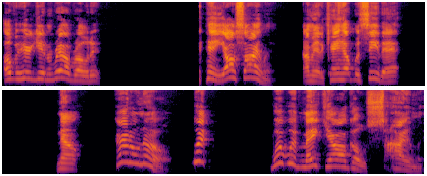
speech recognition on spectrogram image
over here getting railroaded. Hey, y'all silent. I mean, I can't help but see that. Now, I don't know. What would make y'all go silent?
